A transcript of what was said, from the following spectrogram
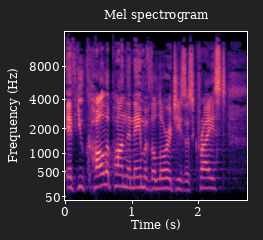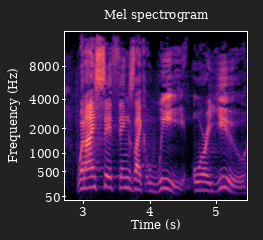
If you call upon the name of the Lord Jesus Christ, when I say things like we or you,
